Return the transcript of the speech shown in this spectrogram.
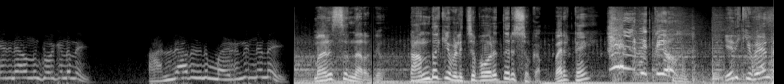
ഏതിനാണെന്നും ചോദിക്കണ്ടെന്നേ? അല്ലാതെ ഇതിന് മരുന്നില്ലെന്നേ. മനസ്സ് നിറഞ്ഞു. തന്തയ്ക്ക് വിളിച്ച പോലത്തെ ഒരു സുഖം. വരട്ടെ. എനിക്ക് വേണ്ട.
